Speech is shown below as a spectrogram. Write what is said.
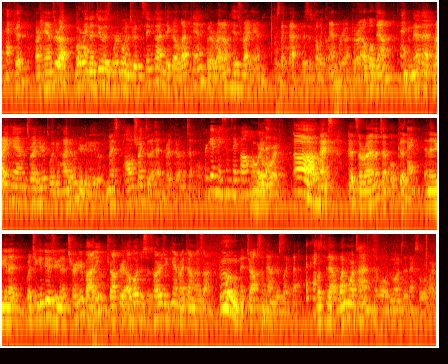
Okay. Good. Our hands are up. What we're gonna do is we're going to, at the same time, take our left hand, put it right on his right hand, just like that. This is called a clamp. We're gonna put our elbow down, Okay. keep him there. That right hand that's right here, it's waving high to him. You're gonna give a nice palm strike to the head, right there on the temple. Forgive me, Sensei Paul. Go for it. Oh, nice. Good. So right on the temple. Good. Okay. And then you're gonna, what you can do is you're gonna turn your body, drop your elbow just as hard as you can, right down on his arm. Boom! Boom, it drops them down just like that. Okay. So let's do that one more time, and we'll go on to the next little part.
